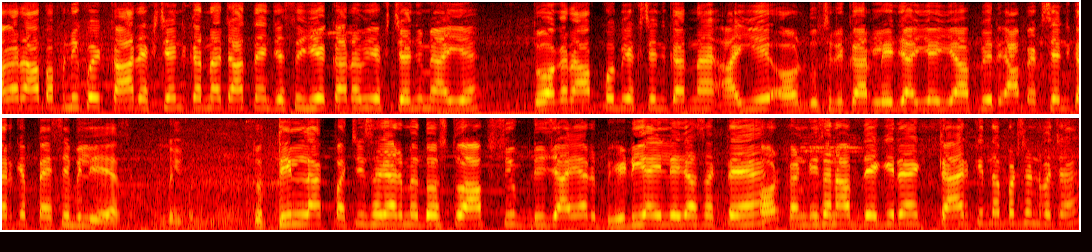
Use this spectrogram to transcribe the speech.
अगर आप अपनी कोई कार एक्सचेंज करना चाहते हैं जैसे ये कार अभी एक्सचेंज में आई है तो अगर आपको भी एक्सचेंज करना है आइए और दूसरी कार ले जाइए या फिर आप एक्सचेंज करके पैसे भी ले जा सकते बिल्कुल। तो तीन लाख पच्चीस हज़ार में दोस्तों आप स्विफ्ट डिज़ायर वी ले जा सकते हैं। और कंडीशन आप देख ही रहे हैं टायर कितना परसेंट बचा है?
